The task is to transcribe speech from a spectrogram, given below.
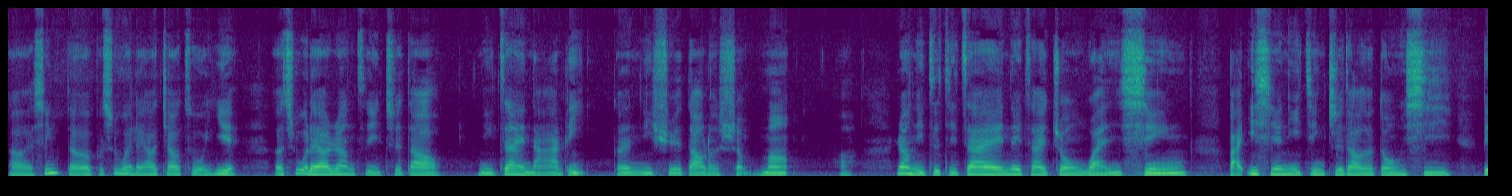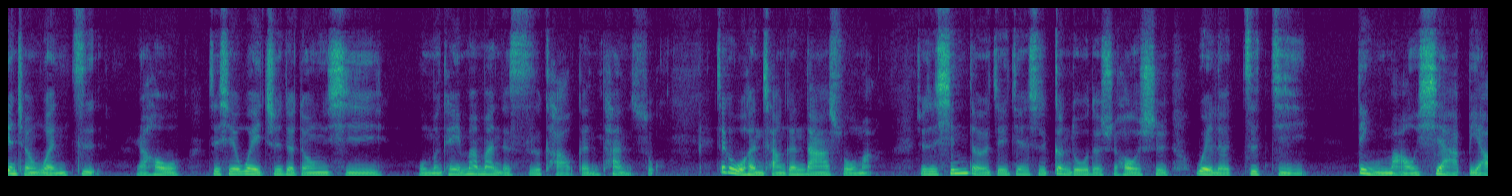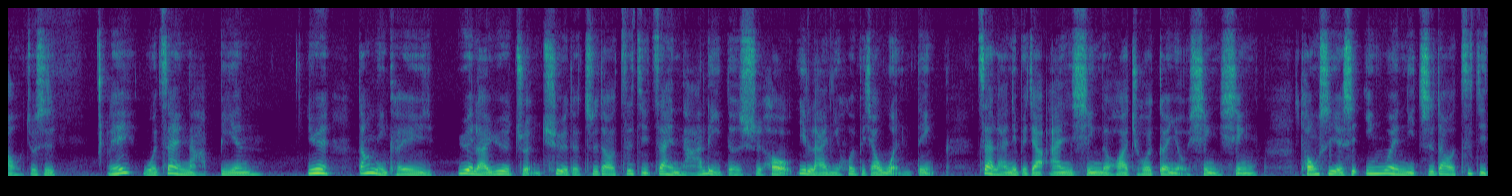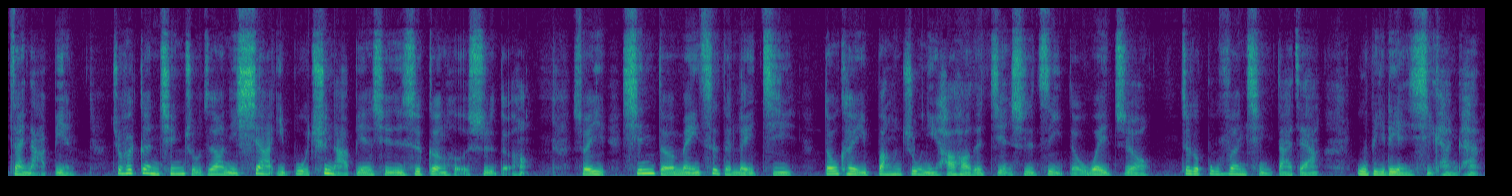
呃，心得不是为了要交作业，而是为了要让自己知道你在哪里，跟你学到了什么啊，让你自己在内在中完形，把一些你已经知道的东西变成文字，然后这些未知的东西，我们可以慢慢的思考跟探索。这个我很常跟大家说嘛，就是心得这件事，更多的时候是为了自己。定锚下标，就是，诶，我在哪边？因为当你可以越来越准确的知道自己在哪里的时候，一来你会比较稳定，再来你比较安心的话，就会更有信心。同时，也是因为你知道自己在哪边，就会更清楚知道你下一步去哪边其实是更合适的哈。所以，心得每一次的累积，都可以帮助你好好的检视自己的位置哦。这个部分，请大家务必练习看看。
